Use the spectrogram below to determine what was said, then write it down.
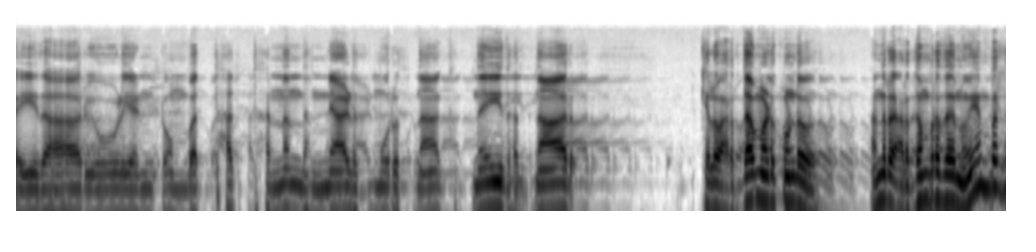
ಐದಾರು ಏಳು, ಎಂಟು, ಒಂಬತ್ತು, ಹತ್ತು, ಹನ್ನೊಂದು, ಹನ್ನೆರಡು, ಹದಿಮೂರು, ಹದಿನಾಲ್ಕು, ಹದಿನೈದು, ಹದಿನಾರು. ಕೆಲವು ಅರ್ಧ ಮಾಡ್ಕೊಂಡು ಅಂದ್ರೆ ಅರ್ಧಂಬರ್ಧನು ಎಂಬಲ್ಲ.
